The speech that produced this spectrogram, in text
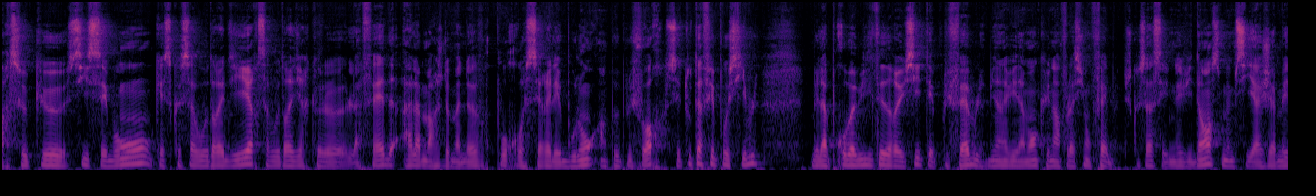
Parce que si c'est bon, qu'est-ce que ça voudrait dire? Ça voudrait dire que la Fed a la marge de manœuvre pour resserrer les boulons un peu plus fort. C'est tout à fait possible, mais la probabilité de réussite est plus faible, bien évidemment, qu'une inflation faible, puisque ça c'est une évidence, même s'il n'y a jamais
